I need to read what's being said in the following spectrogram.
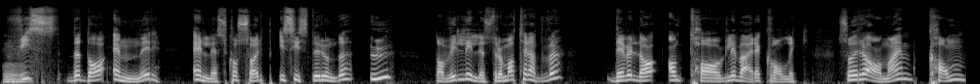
Mm. Hvis det da ender LSK Sarp i siste runde, U, da vil Lillestrøm ha 30. Det vil da antagelig være kvalik. Så Ranheim kan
